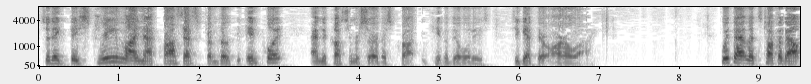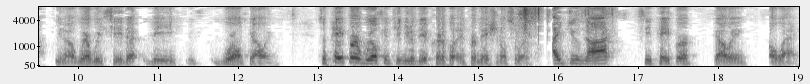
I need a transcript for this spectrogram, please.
So they, they streamlined that process from both the input and the customer service capabilities to get their ROI. With that, let's talk about you know, where we see the, the world going. So paper will continue to be a critical informational source. I do not see paper going away.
